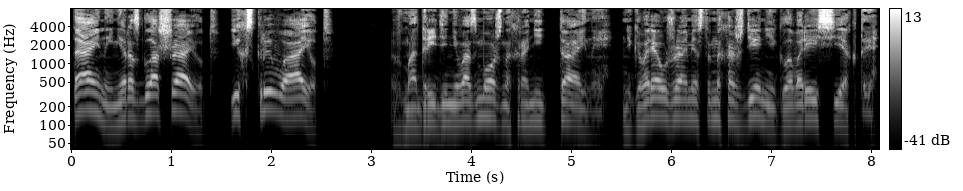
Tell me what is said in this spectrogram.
«Тайны не разглашают, их скрывают. В Мадриде невозможно хранить тайны, не говоря уже о местонахождении главарей секты.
